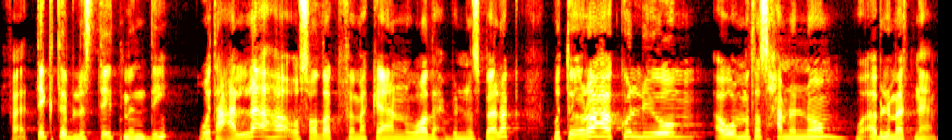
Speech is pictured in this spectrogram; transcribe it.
فتكتب الستيتمنت دي وتعلقها قصادك في مكان واضح بالنسبة لك وتقراها كل يوم أول ما تصحى من النوم وقبل ما تنام.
